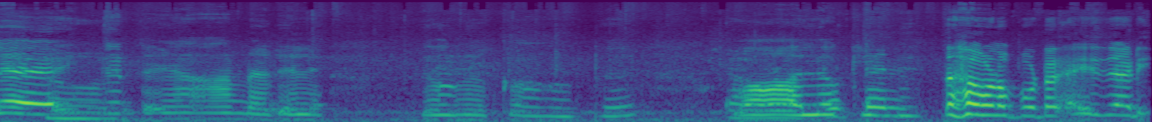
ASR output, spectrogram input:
അല്ലേ ഇങ്ങോട്ട് ഞാൻ കണ്ടിട്ടില്ലേ വാലൊക്കെ തവളപ്പൊട്ട ചാടി.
